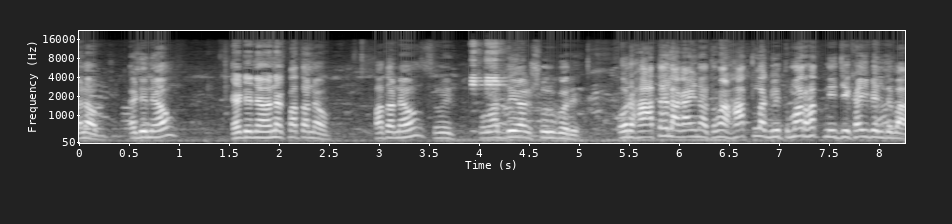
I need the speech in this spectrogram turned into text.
নাও এটি নাও এটি নাও অনেক পাতা নাও পাতা নাও তুমি তোমার দিয়ে আর শুরু করে। ওর হাতে লাগাই না তোমার হাত লাগলে তোমার হাত নিজে খাই ফেল দেবা।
